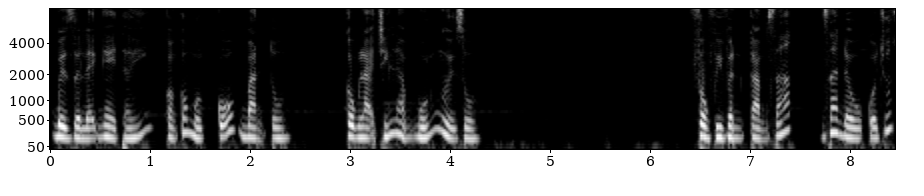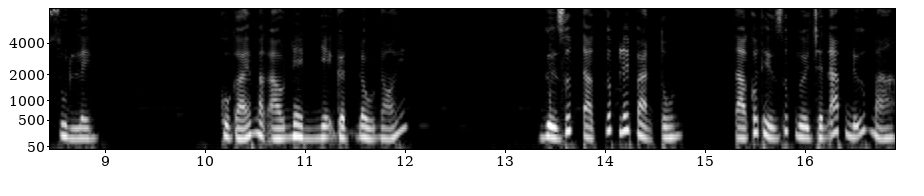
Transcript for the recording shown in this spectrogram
Bây giờ lại nghe thấy còn có một cỗ bản tôn, Cộng lại chính là bốn người rồi. Phong Phi Vân cảm giác Da đầu có chút run lên. Cô gái mặc áo đèn nhẹ gật đầu nói, Người giúp ta cướp lấy bản tôn, Ta có thể giúp người trấn áp nữ mà.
